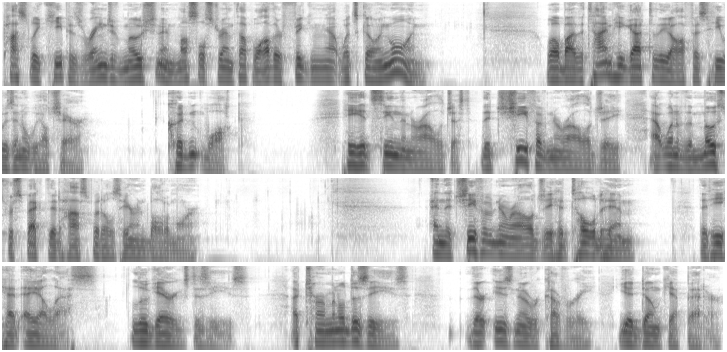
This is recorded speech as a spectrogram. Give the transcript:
possibly keep his range of motion and muscle strength up while they're figuring out what's going on." Well, by the time he got to the office, he was in a wheelchair, couldn't walk. He had seen the neurologist, the chief of neurology at one of the most respected hospitals here in Baltimore. And the chief of neurology had told him that he had ALS, Lou Gehrig's disease, a terminal disease. There is no recovery. You don't get better.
